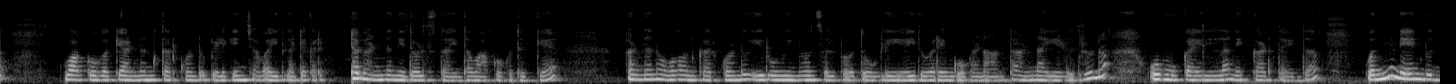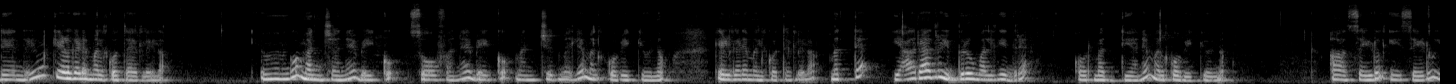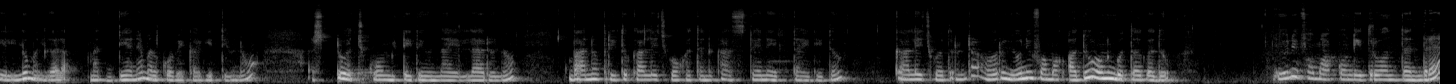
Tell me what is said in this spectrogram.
ವಾಕ್ ಹೋಗೋಕ್ಕೆ ಅಣ್ಣನ ಕರ್ಕೊಂಡು ಬೆಳಗಿನ ಜಾವ ಐದು ಗಂಟೆ ಕರೆಕ್ಟಾಗಿ ಅಣ್ಣನ ಎದೊಳಿಸ್ತಾ ಇದ್ದ ವಾಕ್ ಹೋಗೋದಕ್ಕೆ. ಅಣ್ಣನ ಅವಾಗ ಅವ್ನು ಕರ್ಕೊಂಡು, ಇರು, ಇನ್ನೊಂದು ಸ್ವಲ್ಪ ಹೊತ್ತು ಹೋಗಲಿ, ಐದುವರೆ ಹಂಗೆ ಹೋಗೋಣ ಅಂತ ಅಣ್ಣ ಹೇಳಿದ್ರು ಹೋಗಿ ಮುಖ ಎಲ್ಲ ನೆಕ್ಕಾಡ್ತಾ ಇದ್ದ. ಒಂದೇನು ಬುದ್ಧಿ ಅಂದರೆ ಇವ್ನು ಕೆಳಗಡೆ ಮಲ್ಕೋತಾ ಇರಲಿಲ್ಲ. ಇವನಿಗೂ ಮಂಚನೇ ಬೇಕು, ಸೋಫಾನೇ ಬೇಕು, ಮಂಚದ ಮೇಲೆ ಮಲ್ಕೋಬೇಕು ಇವನು. ಕೆಳಗಡೆ ಮಲ್ಕೋತಾ ಇರಲಿಲ್ಲ. ಮತ್ತು ಯಾರಾದರೂ ಇಬ್ಬರು ಮಲಗಿದ್ರೆ ಅವ್ರ ಮಧ್ಯಾಹ್ನ ಮಲ್ಕೋಬೇಕು ಇವನು. ಆ ಸೈಡು, ಈ ಸೈಡು ಎಲ್ಲೂ ಮಲಗಲ್ಲ. ಮಧ್ಯಾಹ್ನ ಮಲ್ಕೋಬೇಕಾಗಿತ್ತು ಇವನು. ಅಷ್ಟು ಹಚ್ಕೊಂಬಿಟ್ಟಿದ್ದು ಇವನ್ನ ಎಲ್ಲರೂ ಭಾನು ಪ್ರೀತು ಕಾಲೇಜ್ಗೆ ಹೋಗೋ ತನಕ ಅಷ್ಟೇ ಇರ್ತಾ ಇದ್ದಿದ್ದು. ಕಾಲೇಜ್ಗೆ ಹೋದ್ರಂದ್ರೆ ಅವರು ಯೂನಿಫಾರ್ಮ್ ಅದು ಅವ್ನಿಗೆ ಗೊತ್ತಾಗೋದು. ಯೂನಿಫಾರ್ಮ್ ಹಾಕ್ಕೊಂಡಿದ್ರು ಅಂತಂದರೆ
